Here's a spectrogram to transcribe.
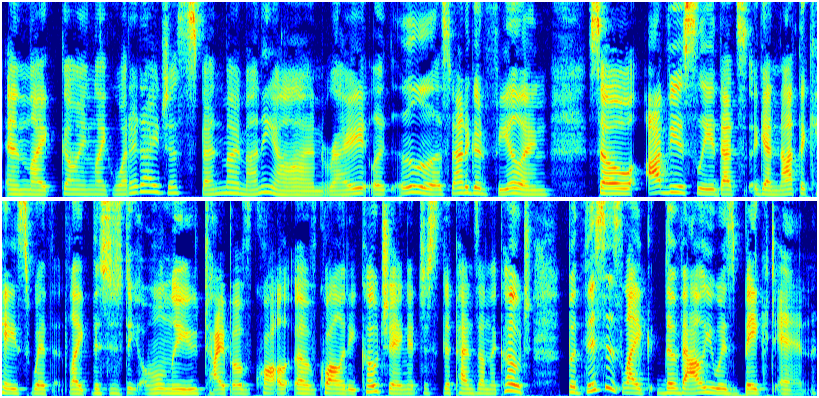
and like going like what did i just spend my money on? Right? Like ugh it's not a good feeling. So obviously that's again not the case with like this is the only type of qual- of quality coaching. It just depends on the coach. But this is like the value is baked in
